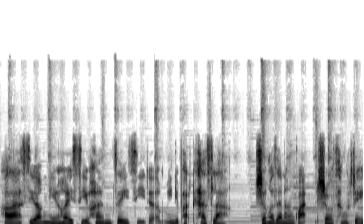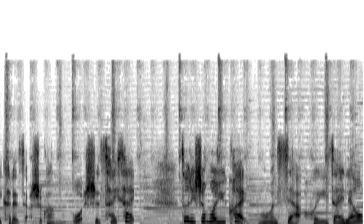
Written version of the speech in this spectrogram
好啦，希望你会喜欢这一集的 mini podcast 啦！生活胶囊馆，收藏这一刻的小时光，我是菜菜，祝你生活愉快，我们下回再聊。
